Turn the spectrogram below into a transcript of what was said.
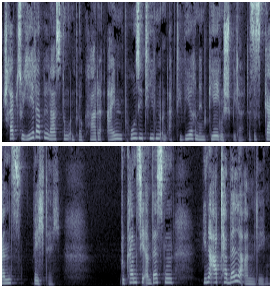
Schreib zu jeder Belastung und Blockade einen positiven und aktivierenden Gegenspieler. Das ist ganz wichtig. Du kannst sie am besten wie eine Art Tabelle anlegen,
